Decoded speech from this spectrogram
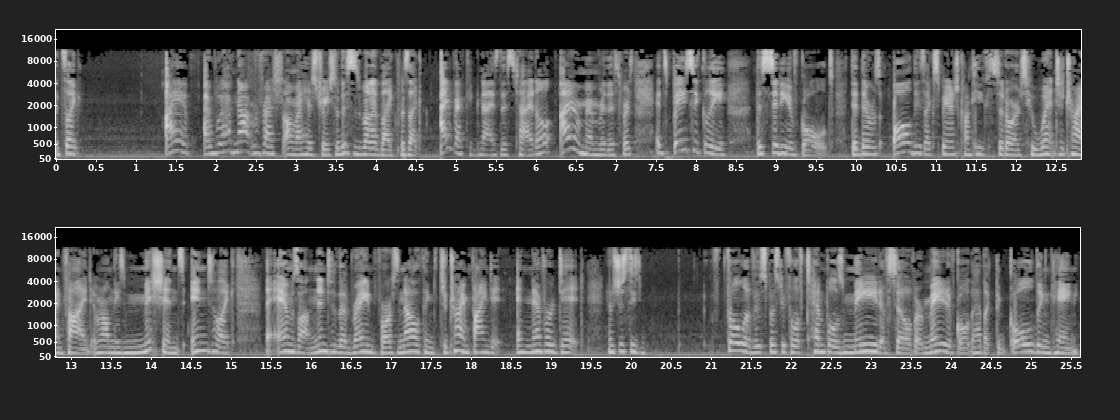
It's like I have, I have not refreshed all my history, so this is what I've like was like. I recognize this title. I remember this verse. It's basically the city of gold. That there was all these like Spanish conquistadors who went to try and find and went on these missions into like the Amazon and into the rainforest and all things to try and find it and never did. It was just these full of it was supposed to be full of temples made of silver, made of gold. It had like the golden king.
